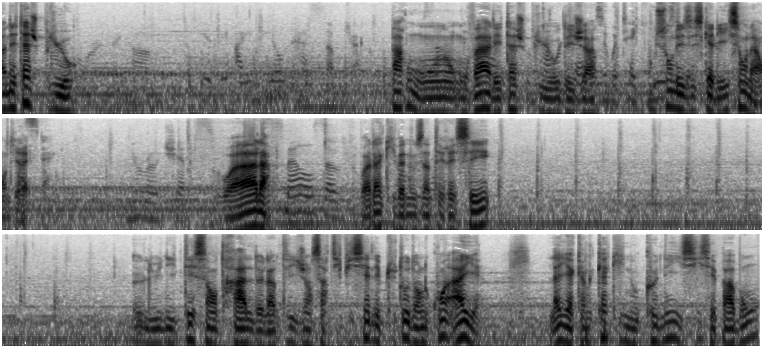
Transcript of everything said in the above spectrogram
un étage plus haut. Par où on, va à l'étage plus haut déjà? Où sont les escaliers? Ils sont là on dirait. Voilà. Voilà qui va nous intéresser. L'unité centrale de l'intelligence artificielle est plutôt dans le coin. Aïe Là, il y a quelqu'un qui nous connaît ici, c'est pas bon.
